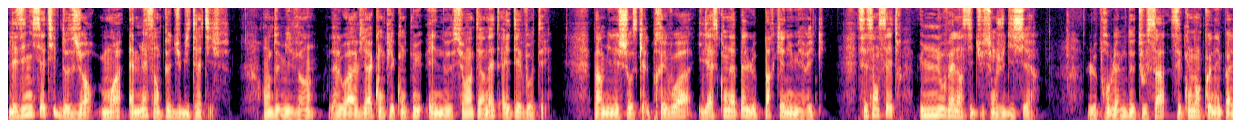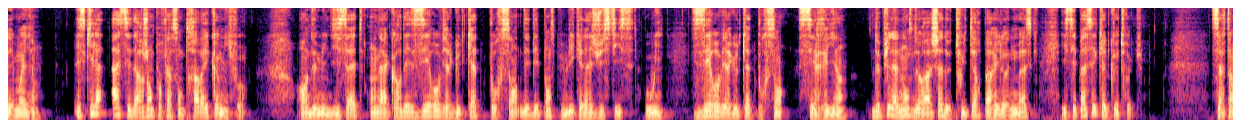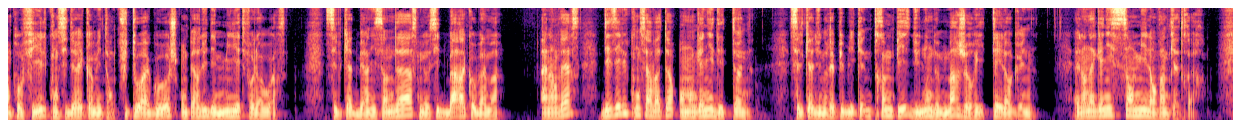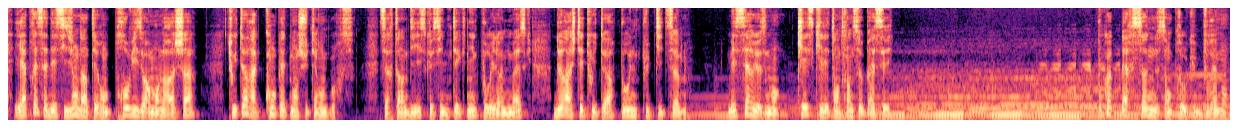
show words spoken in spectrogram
Les initiatives de ce genre, moi, elles me laissent un peu dubitatif. En 2020, la loi Avia contre les contenus haineux sur Internet a été votée. Parmi les choses qu'elle prévoit, il y a ce qu'on appelle le parquet numérique. C'est censé être une nouvelle institution judiciaire. Le problème de tout ça, c'est qu'on n'en connaît pas les moyens. Est-ce qu'il a assez d'argent pour faire son travail comme il faut? En 2017, on a accordé 0,4% des dépenses publiques à la justice. Oui, 0,4%, c'est rien. Depuis l'annonce de rachat de Twitter par Elon Musk, il s'est passé quelques trucs. Certains profils, considérés comme étant plutôt à gauche, ont perdu des milliers de followers. C'est le cas de Bernie Sanders, mais aussi de Barack Obama. A l'inverse, des élus conservateurs en ont gagné des tonnes. C'est le cas d'une républicaine Trumpiste du nom de Marjorie Taylor Greene. Elle en a gagné 100 000 en 24 heures. Et après sa décision d'interrompre provisoirement le rachat, Twitter a complètement chuté en bourse. Certains disent que c'est une technique pour Elon Musk de racheter Twitter pour une plus petite somme. Mais sérieusement, qu'est-ce qu'il est en train de se passer? Pourquoi personne ne s'en préoccupe vraiment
